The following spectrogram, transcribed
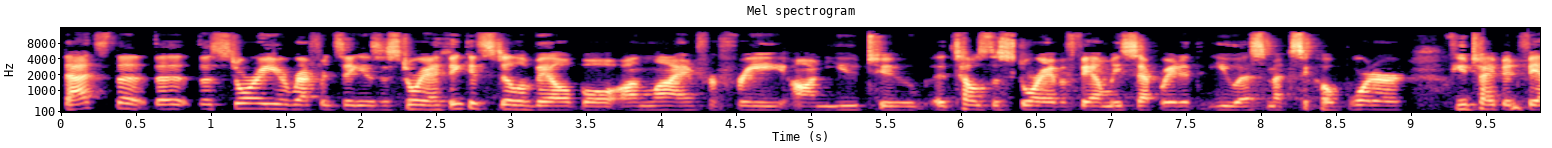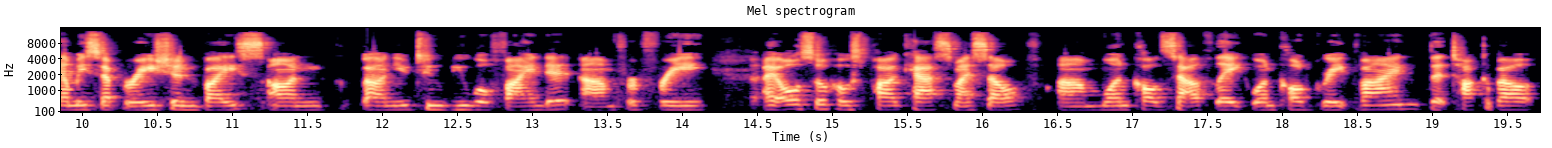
that's the, the the story you're referencing is a story i think it's still available online for free on youtube. It tells the story of a family separated at the us mexico border. If you type in family separation vice on on youtube you will find it um, for free. I also host podcasts myself um, one called Southlake one called grapevine that talk about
